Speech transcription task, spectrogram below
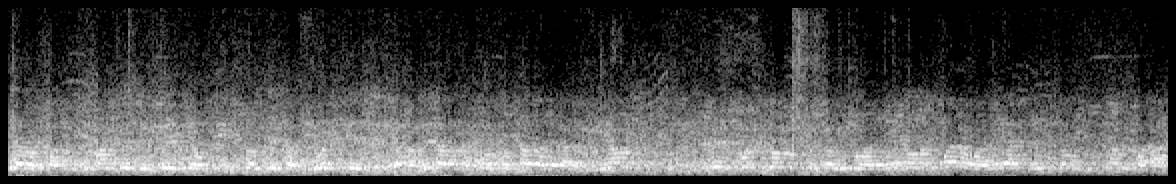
ya los participantes del premio de esta la mejor de la reunión, posición para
